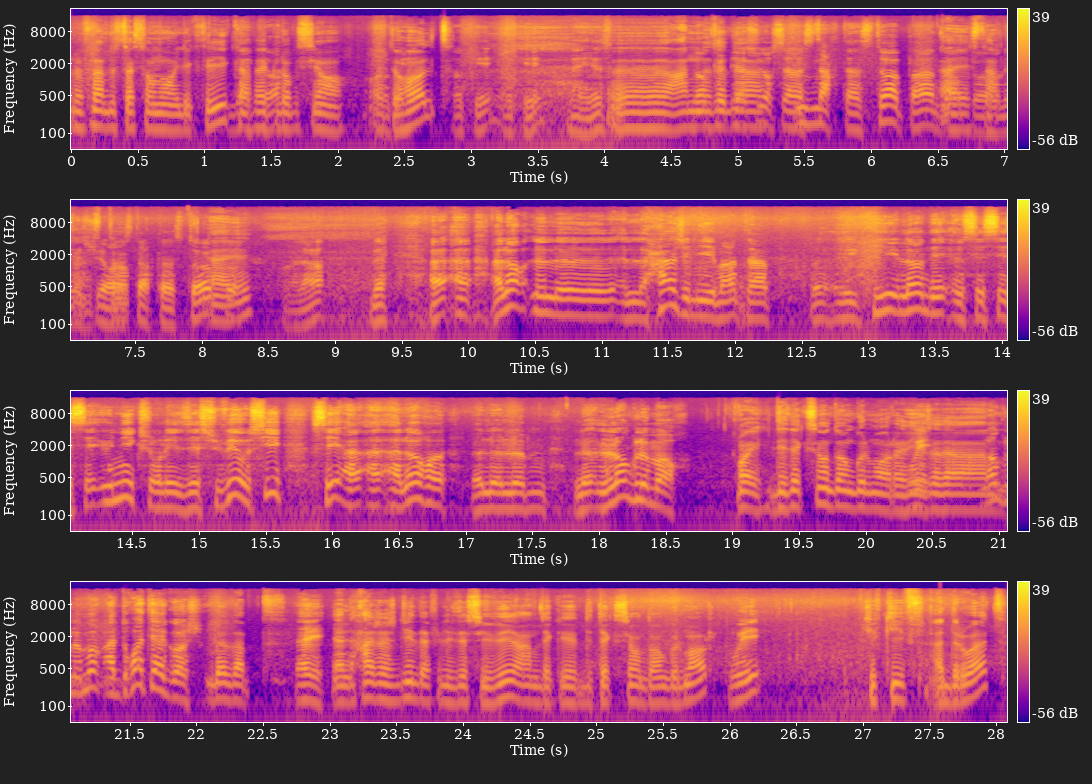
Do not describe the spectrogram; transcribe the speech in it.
le frein de stationnement électrique D'accord. avec l'option auto hold. Ok, ok. Ah, yes. Euh, on a donc زادة- bien sûr c'est un start and stop, hein, donc Ah, start on est and sur un stop. start and stop. Ah, oui. Voilà. Mais, euh, euh, alors le, le, le حاجة اللي معناتها euh, qui est l'un des c'est- c'est c'est unique sur les SUV aussi, c'est euh, euh, alors euh, le- le- le- l'angle mort. Oui, détection d'angle mort. هذه Oui. زادة- L'angle mort à droite et à gauche. بالضبط. Allez. يعني حاجة جديدة في les SUV عندك détection d'angle mort Oui. كيف كيف à droite.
